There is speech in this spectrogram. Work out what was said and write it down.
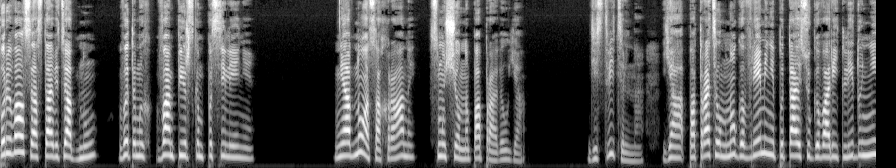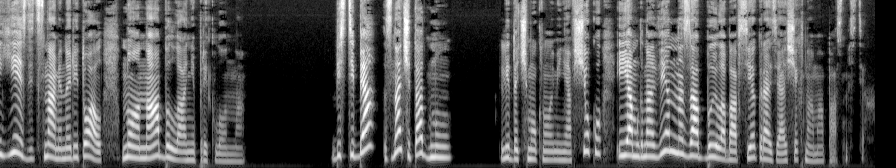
«Порывался оставить одну в этом их вампирском поселении». Не одну, а с охраной, смущенно поправил я. Действительно, я потратил много времени, пытаясь уговорить Лиду не ездить с нами на ритуал, но она была непреклонна. «Без тебя, значит, одну». Лида чмокнула меня в щеку, и я мгновенно забыл обо всех грозящих нам опасностях.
